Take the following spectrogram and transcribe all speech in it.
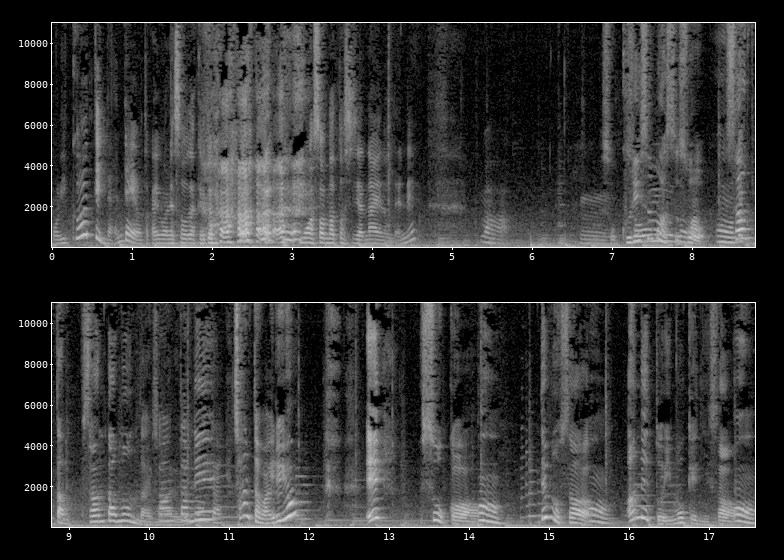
うん。お利口ってなんだよとか言われそうだけど。もうそんな年じゃないのでね。まあ、うん。そうクリスマスいそう。うん。サンタサンタ問題もあるよサンタ問題、ねサンタはいるよ。そうか、うんうんでもさ、うん。姉と妹家にさ、うん。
